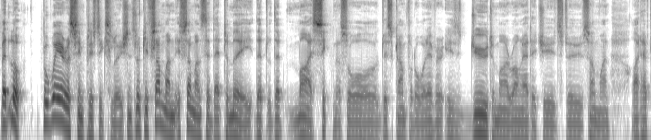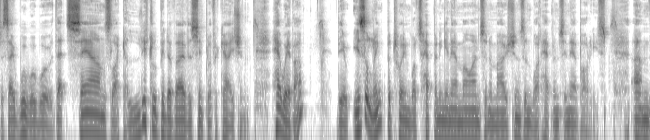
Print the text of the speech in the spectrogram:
but look, beware of simplistic solutions. Look, if someone if someone said that to me, that that my sickness or discomfort or whatever is due to my wrong attitudes to someone, I'd have to say, woo woo woo. That sounds like a little bit of oversimplification. However, there is a link between what's happening in our minds and emotions and what happens in our bodies. Um,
